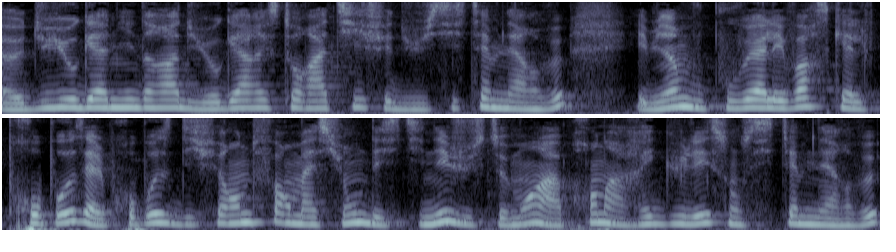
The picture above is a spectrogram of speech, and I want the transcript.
euh, du yoga nidra, du yoga restauratif et du système nerveux. Eh bien, vous pouvez aller voir ce qu'elle propose. Elle propose différentes formations destinées justement à apprendre à réguler son système nerveux.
